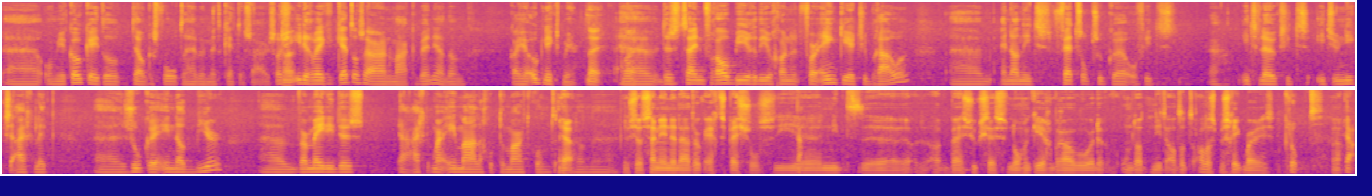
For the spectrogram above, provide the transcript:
uh, om je kookketel telkens vol te hebben met kettle sour. Dus als je iedere week een kettle sour aan het maken bent, ja, dan kan je ook niks meer. Nee, nee. Uh, dus het zijn vooral bieren die we gewoon voor één keertje brouwen. Um, en dan iets vets opzoeken of iets, ja, iets leuks, iets, iets unieks eigenlijk uh, zoeken in dat bier. Uh, waarmee die dus ja, eigenlijk maar eenmalig op de markt komt. En Ja. dan, uh, Dus dat zijn inderdaad ook echt specials die Ja. eh, niet eh, bij succes nog een keer gebrouwen worden, omdat niet altijd alles beschikbaar is. klopt. Ja.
